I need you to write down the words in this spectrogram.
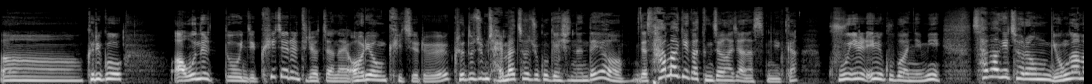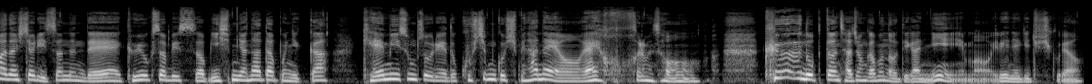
어, 그리고 아, 오늘 또 이제 퀴즈를 드렸잖아요. 어려운 퀴즈를. 그래도 좀 잘 맞춰주고 계시는데요. 이제 사마귀가 등장하지 않았습니까? 9119번님이 사마귀처럼 용감하던 시절이 있었는데 교육 서비스업 20년 하다 보니까 개미 숨소리에도 굽심굽심 하네요. 에휴, 그러면서 그 높던 자존감은 어디 갔니? 뭐 이런 얘기 주시고요.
